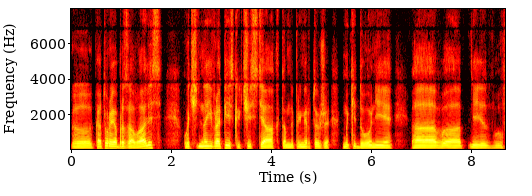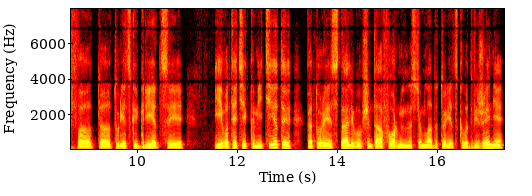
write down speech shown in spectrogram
э, которые образовались очень на европейских частях, там, например, той же Македонии, а, в, в, в турецкой Греции. И вот эти комитеты, которые стали, в общем-то, оформленностью младотурецкого движения,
